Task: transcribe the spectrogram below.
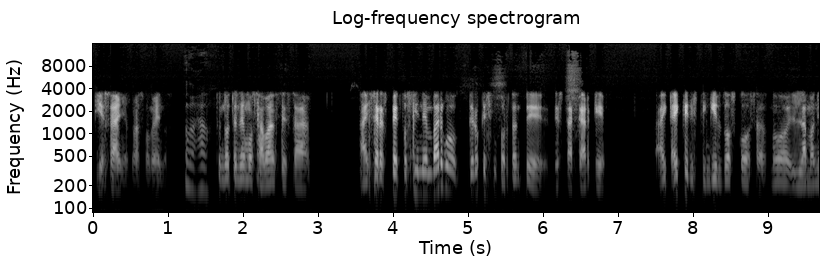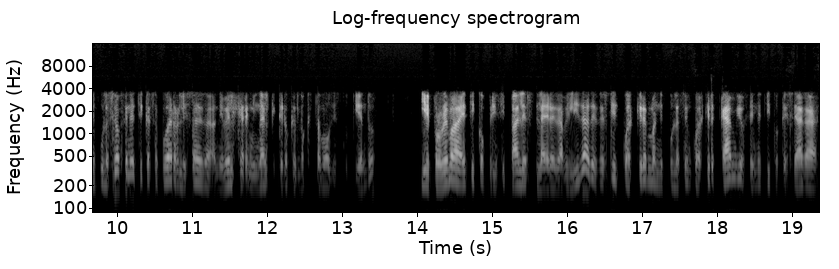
10 años más o menos. Wow. Entonces, no tenemos avances a, a ese respecto. Sin embargo, creo que es importante destacar que hay, hay que distinguir dos cosas. ¿no? La manipulación genética se puede realizar a nivel germinal, que creo que es lo que estamos discutiendo, y el problema ético principal es la heredabilidad, es decir, cualquier manipulación, cualquier cambio genético que se haga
